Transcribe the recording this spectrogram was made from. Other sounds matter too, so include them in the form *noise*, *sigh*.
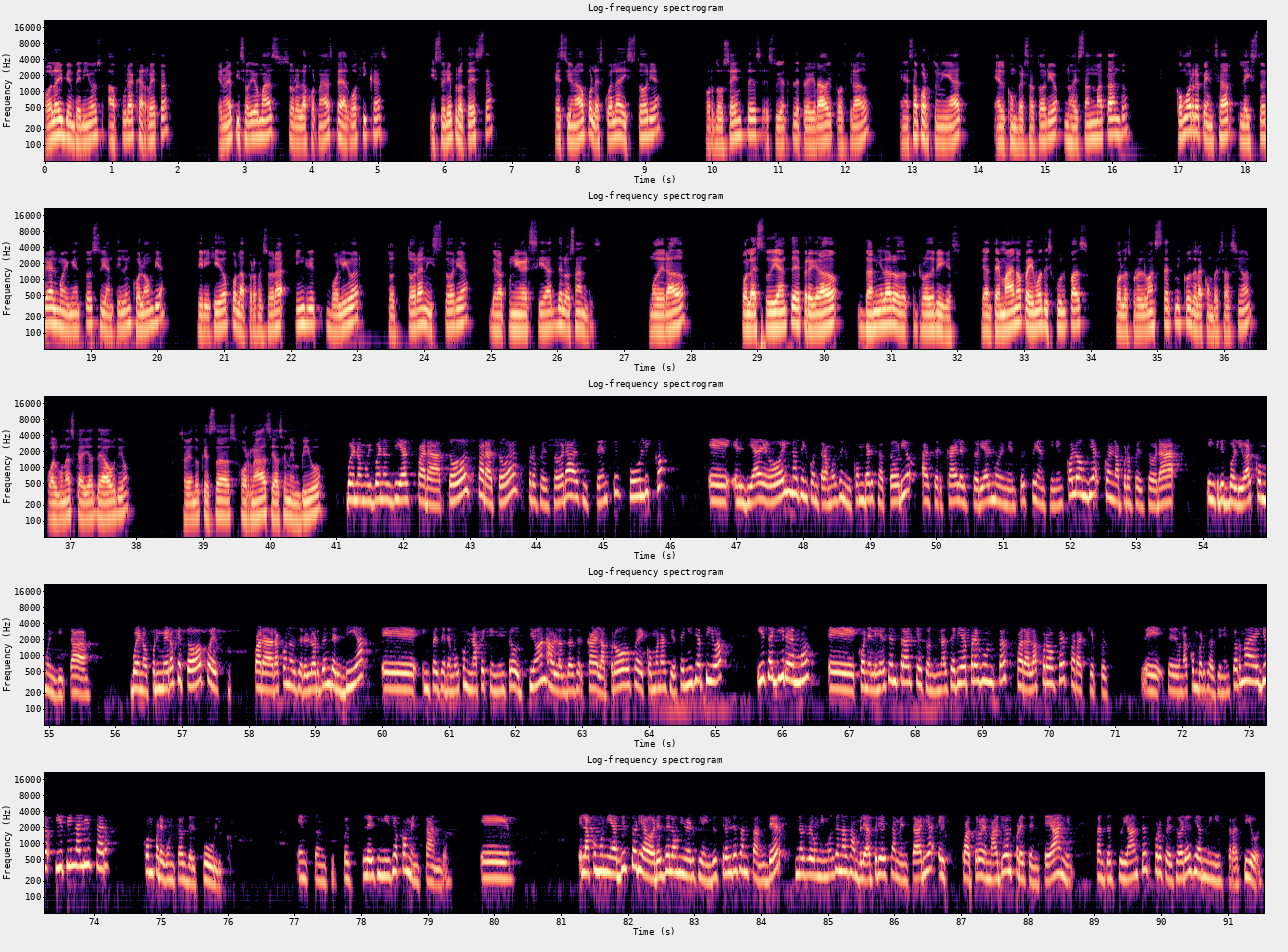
Hola y bienvenidos a Pura Carreta, en un episodio más sobre las jornadas pedagógicas, Historia y Protesta, gestionado por la Escuela de Historia, por docentes, estudiantes de pregrado y posgrados. En esta oportunidad, en el conversatorio Nos están matando, cómo repensar la historia del movimiento estudiantil en Colombia, dirigido por la profesora Ingrid Bolívar, doctora en Historia de la Universidad de los Andes, moderado por la estudiante de pregrado Daniela Rodríguez. De antemano pedimos disculpas por los problemas técnicos de la conversación o algunas caídas de audio, sabiendo que estas jornadas se hacen en vivo. Bueno, muy buenos días para todos, para todas, profesoras, asistentes, público. Eh, el día de hoy nos encontramos en un conversatorio acerca de la historia del movimiento estudiantil en Colombia con la profesora Ingrid Bolívar como invitada. Bueno, primero que todo, pues para dar a conocer el orden del día, eh, empezaremos con una pequeña introducción hablando acerca de la profe, de cómo nació esta iniciativa y seguiremos eh, con el eje central que son una serie de preguntas para la profe para que pues eh, se dé una conversación en torno a ello y finalizar con preguntas del público. Entonces, pues les inicio comentando. En la comunidad de historiadores de la Universidad Industrial de Santander nos reunimos en asamblea triestamentaria el 4 de mayo del presente año, tanto estudiantes, profesores y administrativos.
